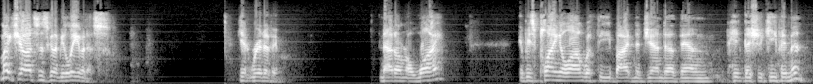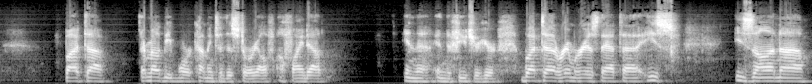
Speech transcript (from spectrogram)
Mike Johnson is going to be leaving us. Get rid of him. And I don't know why. If he's playing along with the Biden agenda, then he, they should keep him in. But uh, there might be more coming to this story. I'll, I'll find out in the in the future here. But uh, rumor is that uh, he's he's on uh,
